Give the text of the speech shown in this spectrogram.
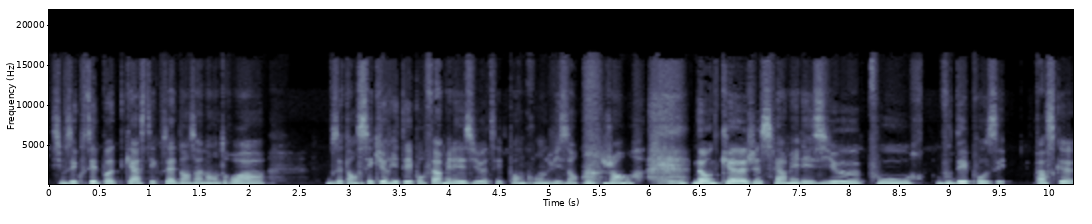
si vous écoutez le podcast et que vous êtes dans un endroit, vous êtes en sécurité pour fermer les yeux, c'est pas en conduisant, genre. Donc euh, juste fermer les yeux pour vous déposer. Parce que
